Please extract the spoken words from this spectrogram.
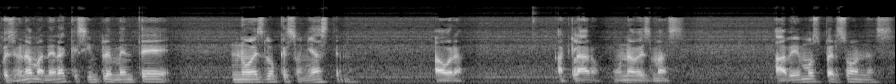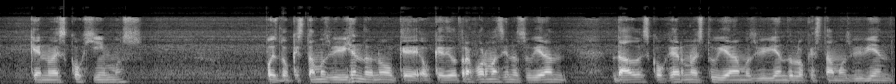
pues de una manera que simplemente no es lo que soñaste. Ahora, aclaro una vez más, habemos personas que no escogimos pues lo que estamos viviendo, ¿no? O que, o que de otra forma si nos hubieran dado a escoger no estuviéramos viviendo lo que estamos viviendo.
